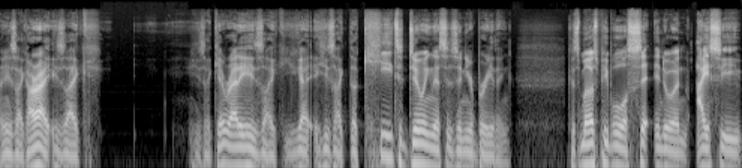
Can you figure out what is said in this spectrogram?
And he's like, all right. He's like, he's like, get ready. He's like, you got, he's like, the key to doing this is in your breathing. Because most people will sit into an icy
